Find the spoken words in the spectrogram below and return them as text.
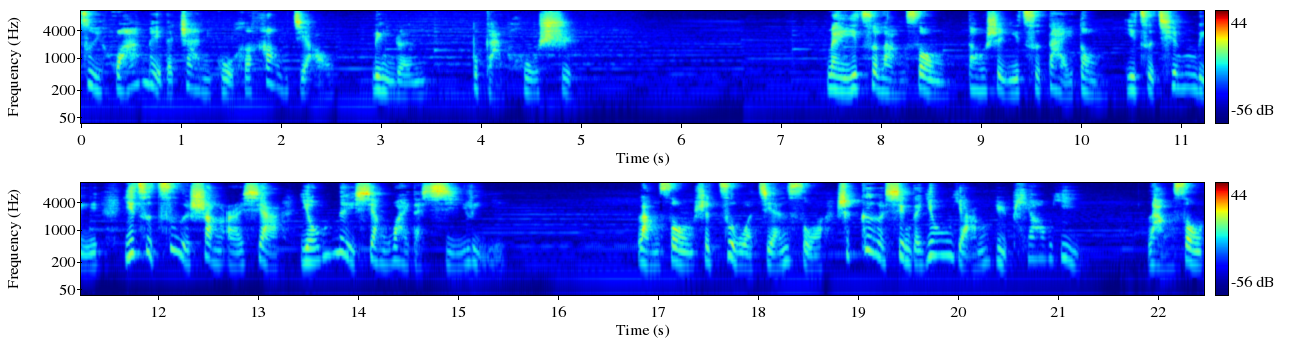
最华美的战鼓和号角，令人不敢忽视。每一次朗诵都是一次带动，一次清理，一次自上而下、由内向外的洗礼。朗诵是自我检索，是个性的悠扬与飘逸；朗诵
